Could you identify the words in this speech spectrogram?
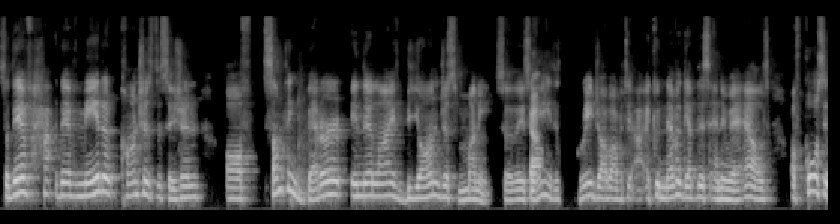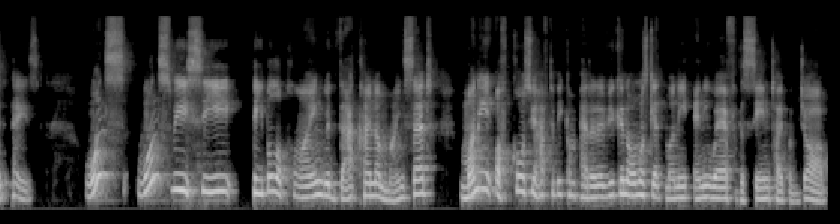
So they've ha- they've made a conscious decision of something better in their life beyond just money. So they say, yeah. "Hey, this is a great job opportunity. I could never get this anywhere else." Of course, it pays. Once once we see people applying with that kind of mindset, money, of course, you have to be competitive. You can almost get money anywhere for the same type of job.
